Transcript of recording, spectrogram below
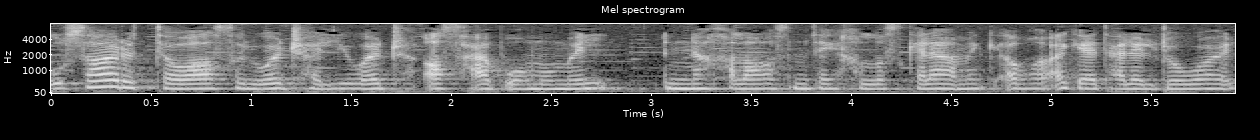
وصار التواصل وجها لوجه أصعب وممل إنه خلاص متى يخلص كلامك؟ أبغى أقعد على الجوال.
